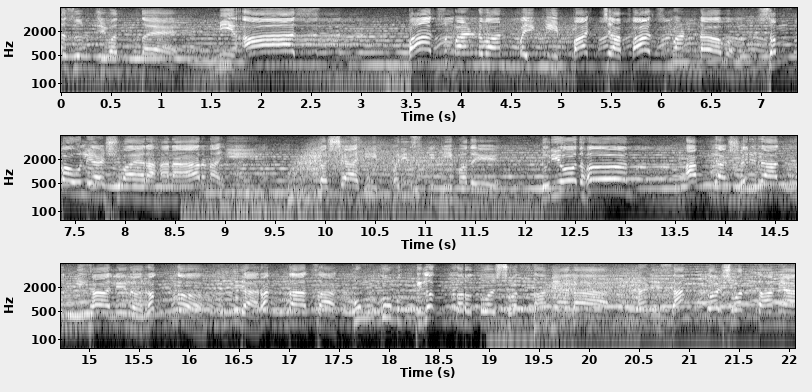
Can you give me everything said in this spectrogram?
अजून जिवंत आहे. मी आज पाच पांडवांपैकी पाचच्या पाच पांडव संपवल्याशिवाय राहणार नाही. तशाही परिस्थितीमध्ये दुर्योधन आपल्या शरीरातून निघालेलं रक्त त्या रक्ताचा कुंकुम तिलक करतो अश्वत्थाम्याला आणि सांगतो अश्वत्थाम्या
